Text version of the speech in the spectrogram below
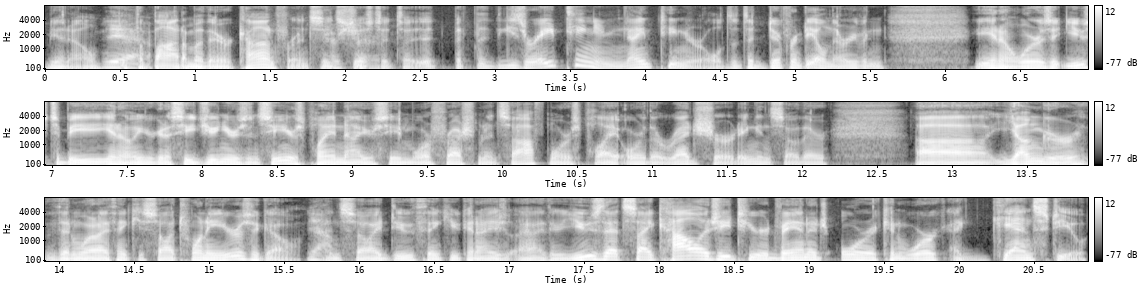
you know Yeah. at the bottom of their conference. It's just it's a, it, but the, these are 18 and 19 year olds. It's a different deal. And they're even, you know, whereas it used to be, you know, you're going to see juniors and seniors playing. Now you're seeing more freshmen and sophomores play, or they're redshirting, and so they're uh, younger than what I think you saw 20 years ago. Yeah. And so I do think you can either use that psychology to your advantage or it can work against you.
